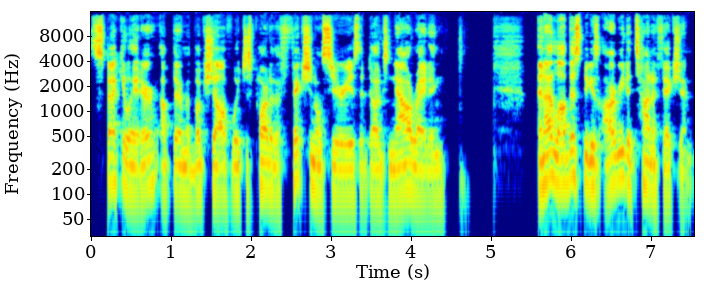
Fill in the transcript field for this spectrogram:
Speculator up there on my bookshelf, which is part of a fictional series that Doug's now writing. And I love this because I read a ton of fiction.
